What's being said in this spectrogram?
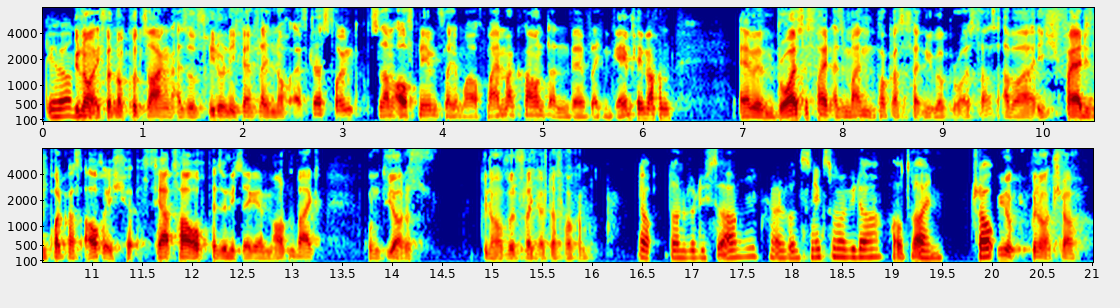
Wir hören Genau, ich wollte noch kurz sagen, also Friede und ich werden vielleicht noch öfters Folgen zusammen aufnehmen, vielleicht auch mal auf meinem Account, dann werden wir vielleicht ein Gameplay machen. Ähm, Brawl Stars halt, also mein Podcast ist halt nur über Brawl Stars, aber ich feiere diesen Podcast auch. Ich fahre auch persönlich sehr gerne Mountainbike und ja, das genau wird vielleicht öfter vorkommen. Ja, dann würde ich sagen, hören wir uns nächstes Mal wieder. Haut rein. Ciao. Jo, genau, ciao.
